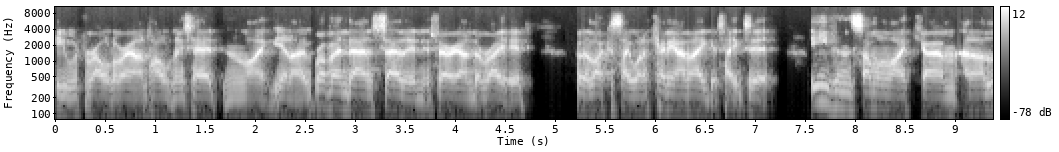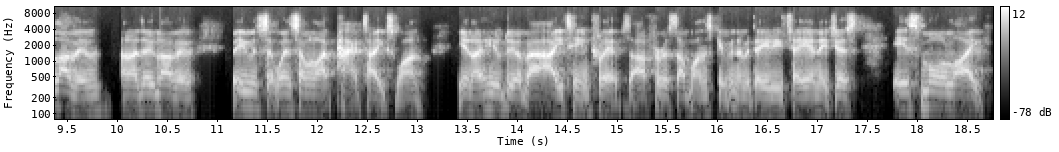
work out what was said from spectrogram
he would roll around holding his head and like you know Rob Van Dam selling is very underrated. But like I say, when a Kenny Omega takes it, even someone like um, and I love him and I do love him, but even when someone like Pac takes one, you know he'll do about eighteen flips after someone's giving him a DDT, and it just it's more like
